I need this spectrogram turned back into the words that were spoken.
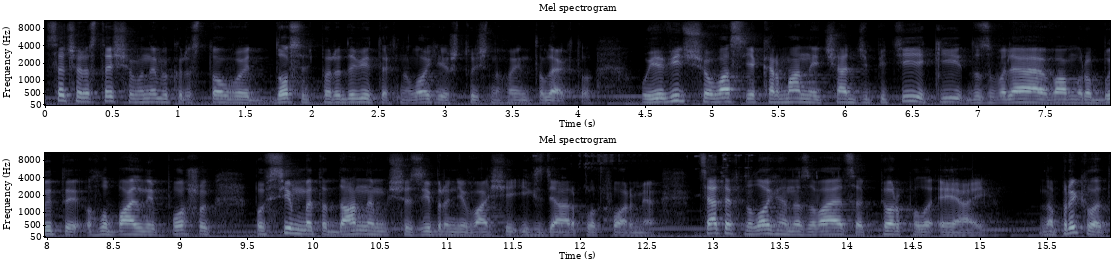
Все через те, що вони використовують досить передові технології штучного інтелекту. Уявіть, що у вас є карманний чат GPT, який дозволяє вам робити глобальний пошук по всім метаданим, що зібрані в вашій XDR-платформі. Ця технологія називається Purple AI. Наприклад,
